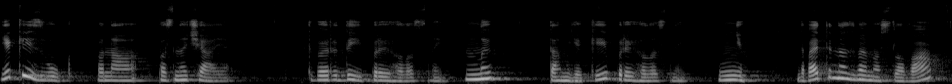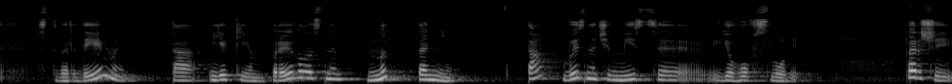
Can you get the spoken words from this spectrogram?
Який звук вона позначає? Твердий приголосний Н та м'який приголосний Н. Давайте назвемо слова з твердими та м'яким приголосним Н та Н. Та визначимо місце його в слові. Перше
